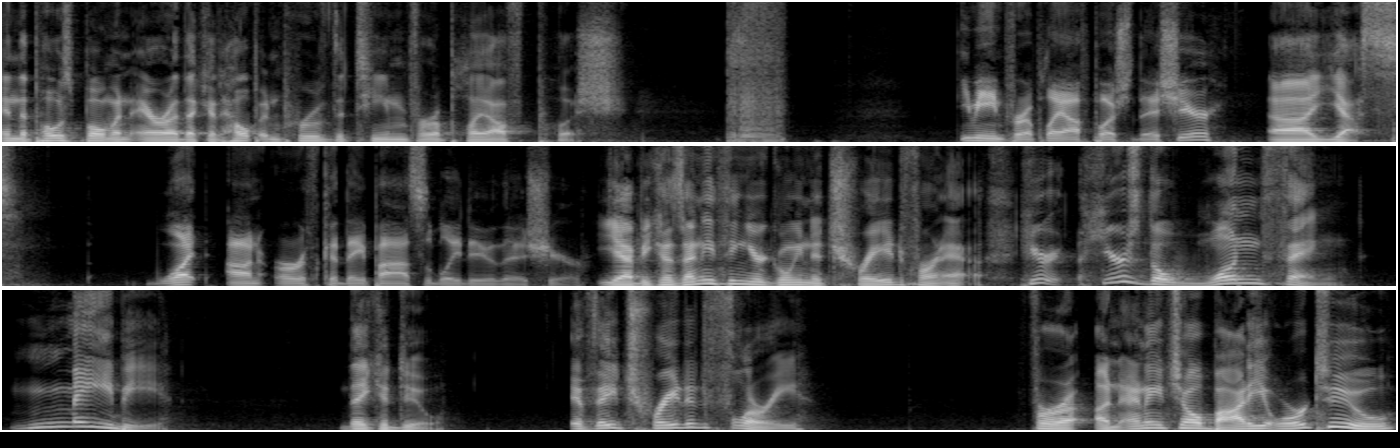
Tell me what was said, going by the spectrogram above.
in the post Bowman era that could help improve the team for a playoff push? You mean for a playoff push this year? Uh, yes. What on earth could they possibly do this year? Yeah, because anything you're going to trade for an here here's the one thing maybe they could do. If they traded Fleury for an NHL body or two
